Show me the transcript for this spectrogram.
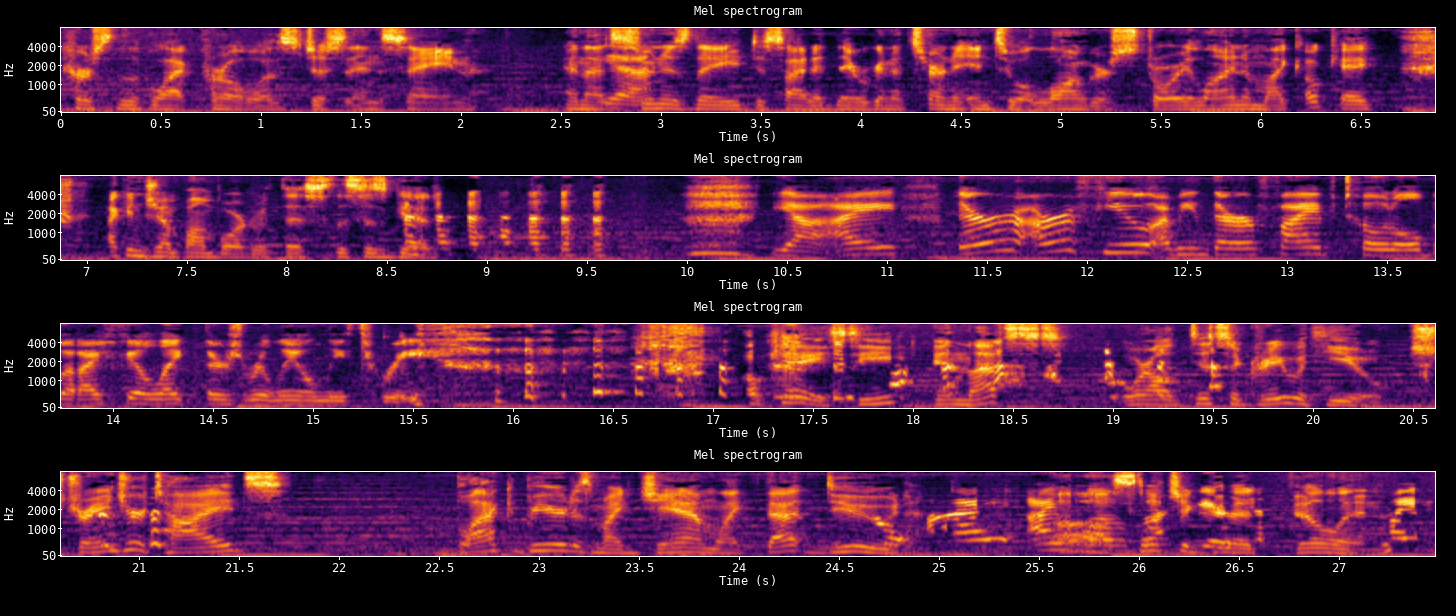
Curse of the Black Pearl was just insane. And as yeah. soon as they decided they were going to turn it into a longer storyline, I'm like, okay, I can jump on board with this. This is good. yeah, I there are a few. I mean, there are five total, but I feel like there's really only three. okay, see, and that's where I'll disagree with you. Stranger Tides, Blackbeard is my jam. Like that dude. Oh, I, I oh, love such Blackbeard. a good villain. My,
